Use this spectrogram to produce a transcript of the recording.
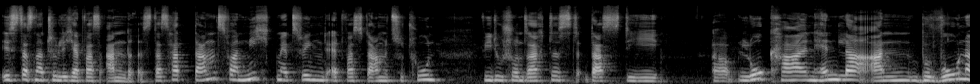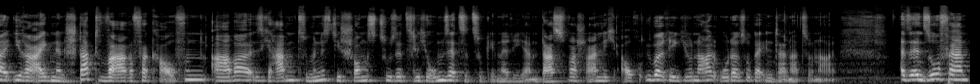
ist das natürlich etwas anderes. Das hat dann zwar nicht mehr zwingend etwas damit zu tun, wie du schon sagtest, dass die äh, lokalen Händler an Bewohner ihrer eigenen Stadt Ware verkaufen, aber sie haben zumindest die Chance, zusätzliche Umsätze zu generieren. Das wahrscheinlich auch überregional oder sogar international. Also insofern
